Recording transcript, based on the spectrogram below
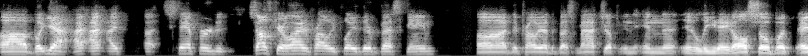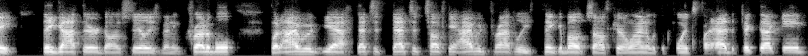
Uh, but yeah, I, I, I uh, Stanford, South Carolina probably played their best game. Uh, they probably had the best matchup in, in the Elite Eight also. But hey, they got there. Dawn Staley's been incredible. But I would, yeah, that's a that's a tough game. I would probably think about South Carolina with the points if I had to pick that game.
